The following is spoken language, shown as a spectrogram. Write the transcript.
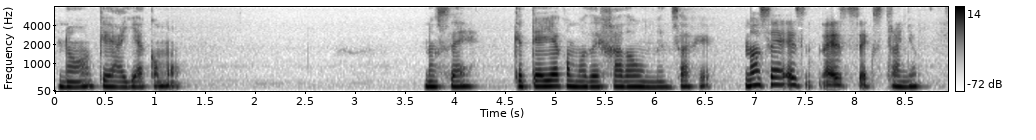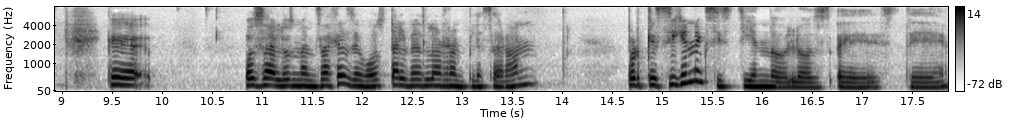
¿no? Que haya como, no sé, que te haya como dejado un mensaje. No sé, es, es extraño. Que, o sea, los mensajes de voz tal vez los reemplazaron porque siguen existiendo los, este,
